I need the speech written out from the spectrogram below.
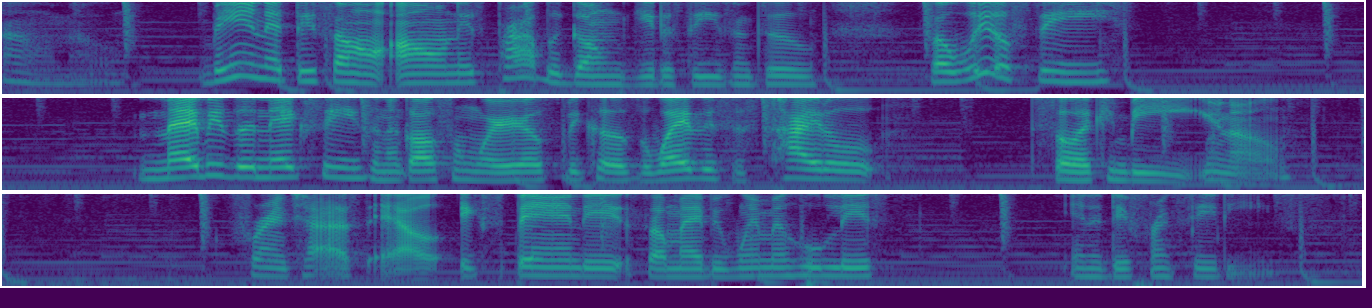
I don't know. Being that this on on is probably gonna get a season two. So we'll see. Maybe the next season will go somewhere else because the way this is titled, so it can be, you know, franchised out, expanded. So maybe women who list in the different cities.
